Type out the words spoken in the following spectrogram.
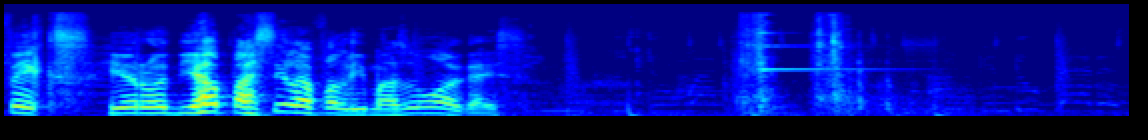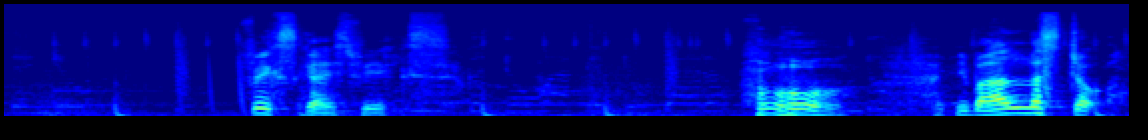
Fix, hero dia pasti level 5 semua guys. Fix guys, fix. Oh, dibales cok.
